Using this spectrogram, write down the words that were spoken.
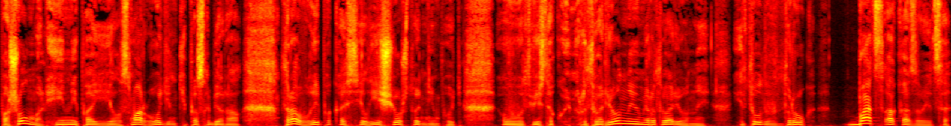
пошел малины поел, смородинки пособирал, травы покосил, еще что-нибудь. Вот, весь такой умиротворенный, умиротворенный. И тут вдруг, бац, оказывается,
